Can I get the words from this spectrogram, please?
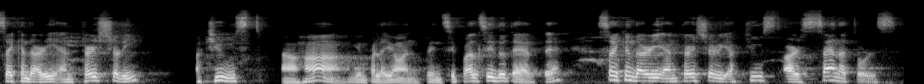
Secondary and tertiary accused, aha, yun pala yun, principal si Duterte. Secondary and tertiary accused are senators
